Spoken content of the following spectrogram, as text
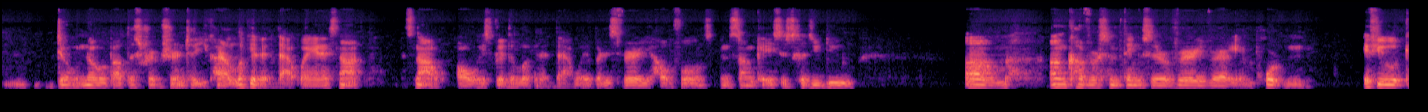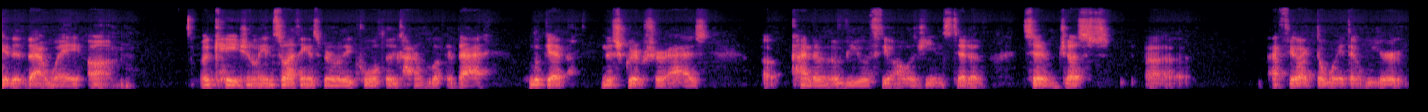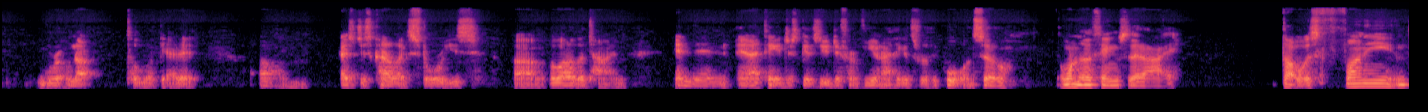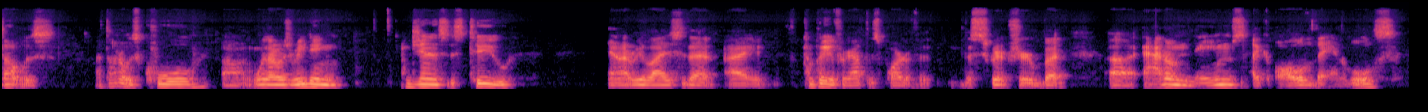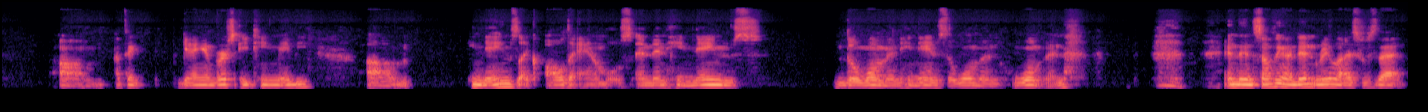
don't know about the scripture until you kind of look at it that way and it's not it's not always good to look at it that way but it's very helpful in some cases because you do um uncover some things that are very very important if you look at it that way um occasionally. And so i think it's been really cool to kind of look at that look at the scripture as a kind of a view of theology instead of instead of just uh, i feel like the way that we are grown up to look at it um, as just kind of like stories uh, a lot of the time. And then and i think it just gives you a different view and i think it's really cool. And so one of the things that i thought was funny and thought was I thought it was cool um, when I was reading Genesis two, and I realized that I completely forgot this part of it, the scripture, but uh, Adam names like all of the animals. Um, I think beginning in verse eighteen, maybe. Um, he names like all the animals, and then he names the woman. He names the woman woman. and then something I didn't realize was that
